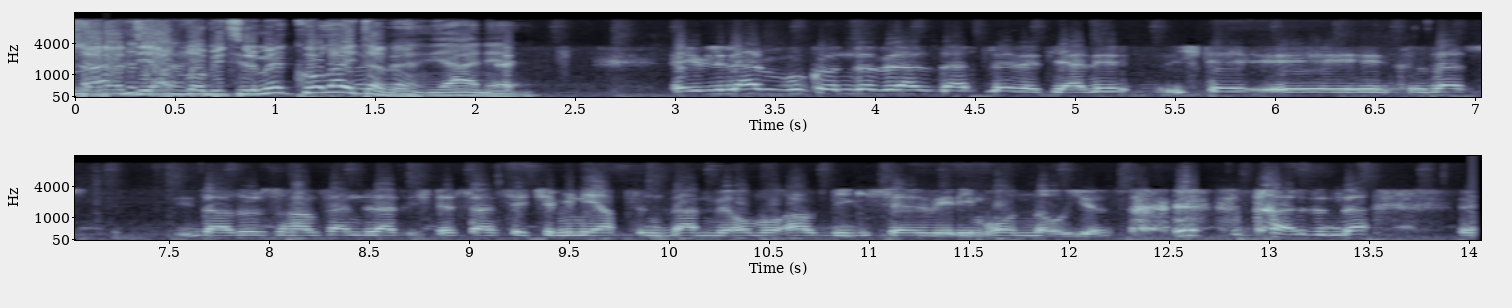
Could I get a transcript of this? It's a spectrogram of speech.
onlar- Bekara Diablo bitirmek kolay tabii. Yani Evliler bu konuda biraz dertli evet. Yani işte e, kızlar daha doğrusu hanımefendiler işte sen seçimini yaptın ben mi o mu al bilgisayarı vereyim onunla uyu tarzında e,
